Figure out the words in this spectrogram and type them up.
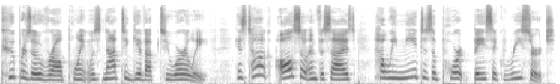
Cooper's overall point was not to give up too early. His talk also emphasized how we need to support basic research,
